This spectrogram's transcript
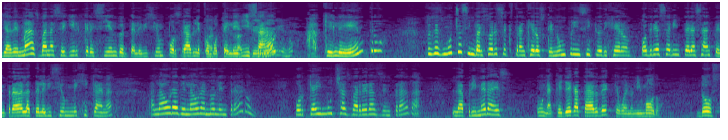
y además van a seguir creciendo en televisión por O sea, cable ¿a como a Televisa. voy, no? ¿A qué le entro? Entonces, muchos inversores extranjeros que en un principio dijeron, podría ser interesante entrar a la televisión mexicana, a la hora de la hora no le entraron, porque hay muchas barreras de entrada. La primera es, una, que llega tarde, que bueno, ni modo. Dos,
